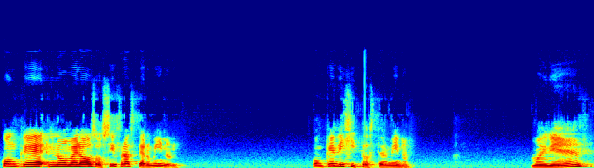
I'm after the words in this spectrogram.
¿con qué números o cifras terminan? ¿Con qué dígitos terminan? Muy bien.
